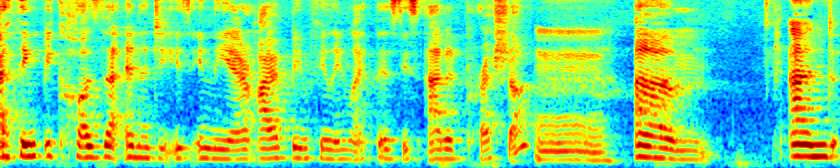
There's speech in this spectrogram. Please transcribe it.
I think because that energy is in the air, I've been feeling like there's this added pressure. Um, and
